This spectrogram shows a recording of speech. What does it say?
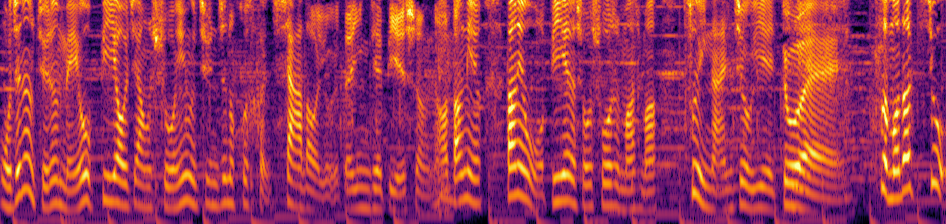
我真的觉得没有必要这样说，因为这真的会很吓到有的应届毕业生。然后嗯当年、当年我毕业的时候说什么什么最难就业季，，对，怎么的就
